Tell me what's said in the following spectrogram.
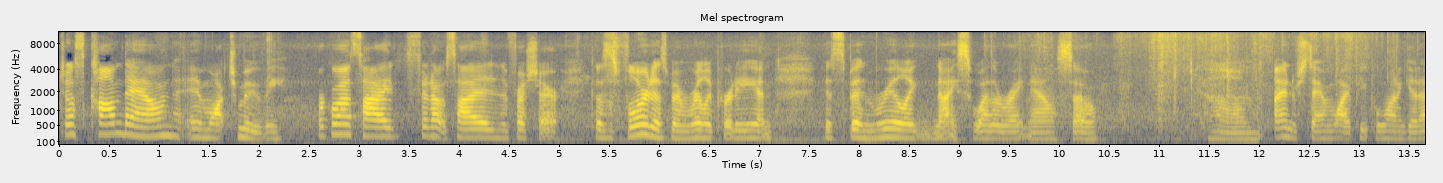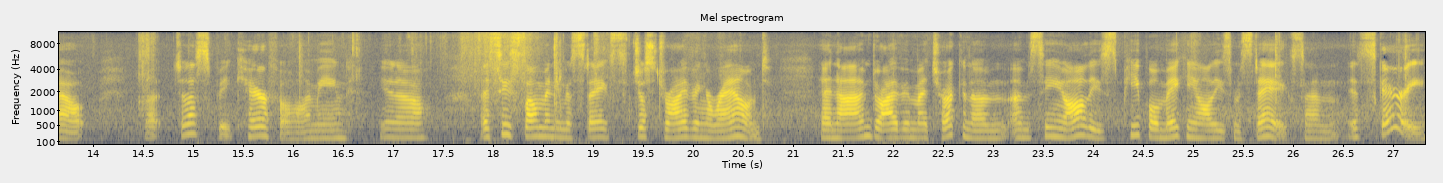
just calm down and watch a movie. Or go outside, sit outside in the fresh air. Because Florida's been really pretty and it's been really nice weather right now. So um, I understand why people want to get out. But just be careful. I mean, you know, I see so many mistakes just driving around. And I'm driving my truck and I'm, I'm seeing all these people making all these mistakes. And it's scary.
